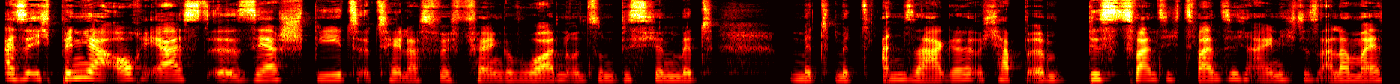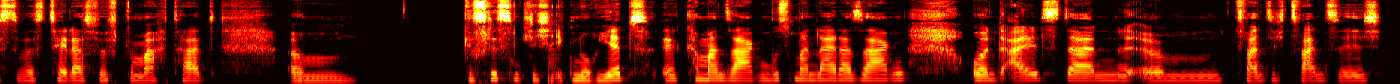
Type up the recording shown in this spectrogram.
Also ich bin ja auch erst äh, sehr spät Taylor Swift-Fan geworden und so ein bisschen mit mit mit Ansage. Ich habe ähm, bis 2020 eigentlich das allermeiste, was Taylor Swift gemacht hat, ähm, geflissentlich ignoriert, äh, kann man sagen, muss man leider sagen. Und als dann ähm, 2020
